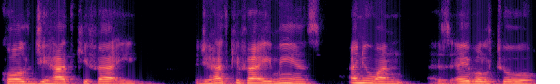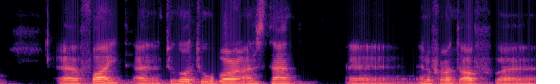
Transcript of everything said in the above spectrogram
called jihad kifai. Jihad kifai means anyone is able to uh, fight and to go to war and stand uh, in front of uh,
